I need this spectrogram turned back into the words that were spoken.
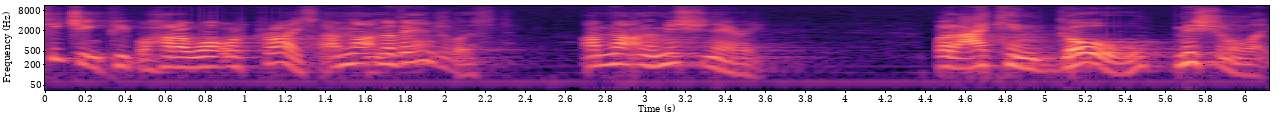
teaching people how to walk with Christ. I'm not an evangelist, I'm not a missionary, but I can go missionally.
